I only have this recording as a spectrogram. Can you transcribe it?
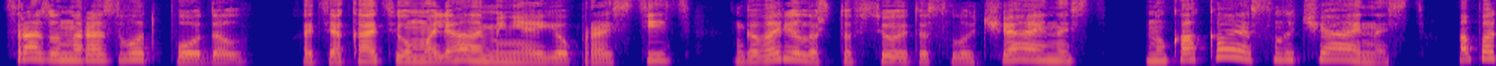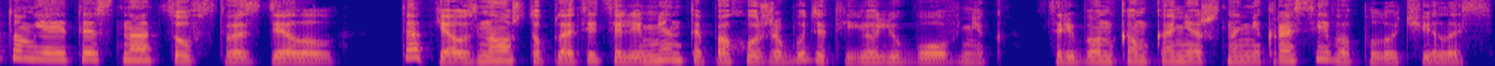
Сразу на развод подал, хотя Катя умоляла меня ее простить, говорила, что все это случайность. Ну какая случайность? А потом я и тест на отцовство сделал. Так я узнал, что платить алименты, похоже, будет ее любовник. С ребенком, конечно, некрасиво получилось.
